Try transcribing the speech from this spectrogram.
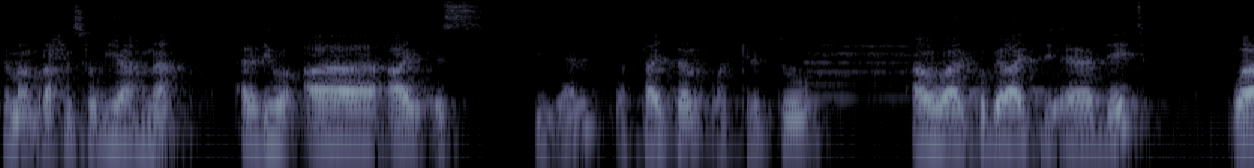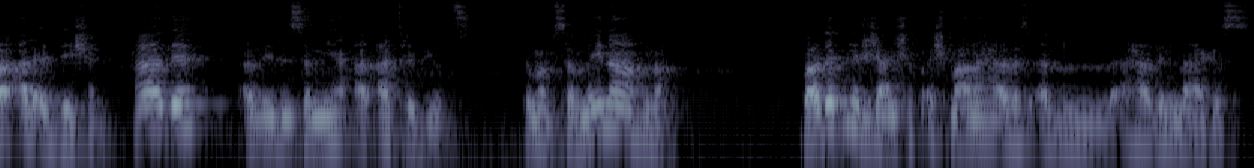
تمام؟ راح نسويها هنا الذي هو ISBN وال title وال copyright أو ال copyright date وال edition. هذا اللي بنسميها ال attributes تمام؟ سميناها هنا. بعدين بنرجع نشوف إيش معنى هذا هذا الناقص.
